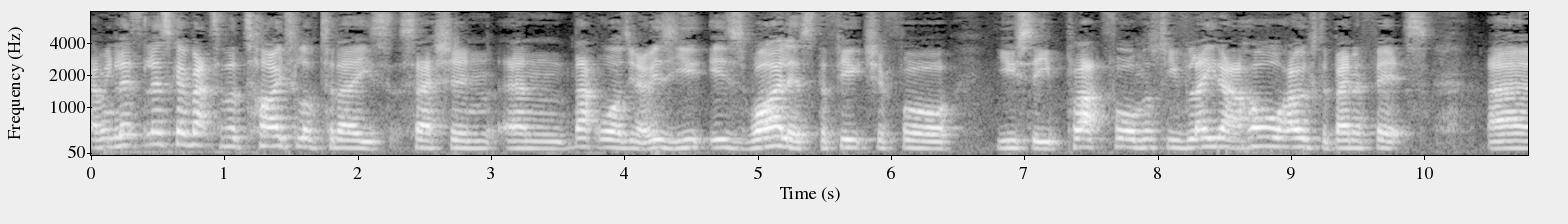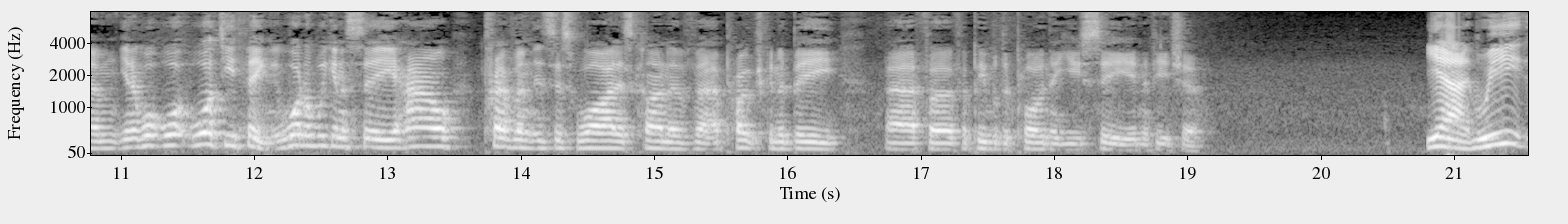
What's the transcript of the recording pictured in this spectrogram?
I mean, let's let's go back to the title of today's session, and that was, you know, is is wireless the future for UC platforms? You've laid out a whole host of benefits. Um, you know, what, what what do you think? What are we going to see? How prevalent is this wireless kind of uh, approach going to be uh, for for people deploying the UC in the future? Yeah, we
